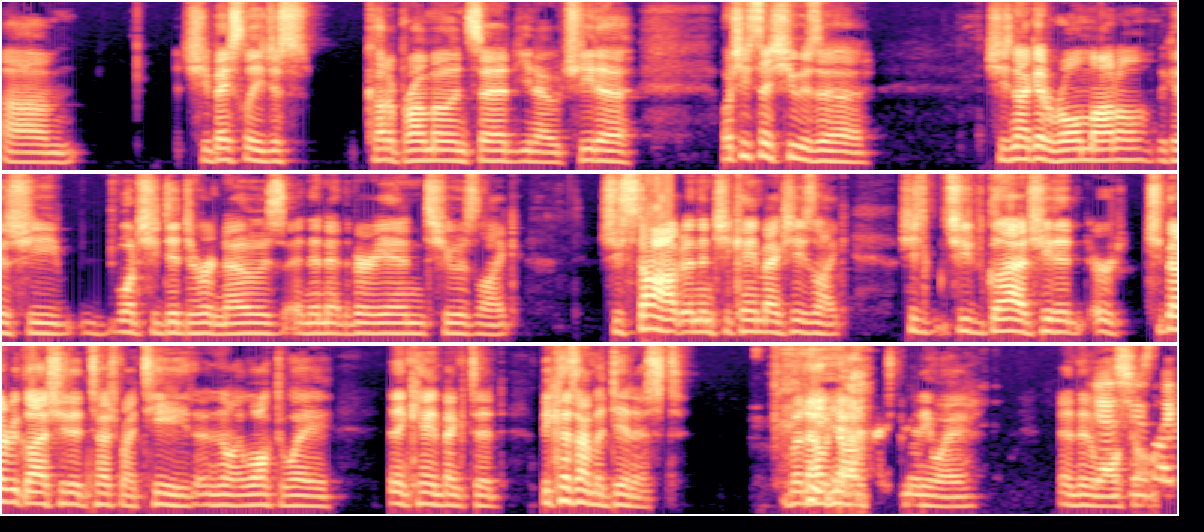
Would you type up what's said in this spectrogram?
Um, she basically just cut a promo and said, you know, Shida, what she said she was a, she's not a good role model because she, what she did to her nose. And then at the very end, she was like, she stopped and then she came back. She's like, she's she's glad she did, or she better be glad she didn't touch my teeth. And then I walked away, and then came back and said, "Because I'm a dentist, but I would Yeah. not fix them anyway." And then Yeah, she's off. like,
